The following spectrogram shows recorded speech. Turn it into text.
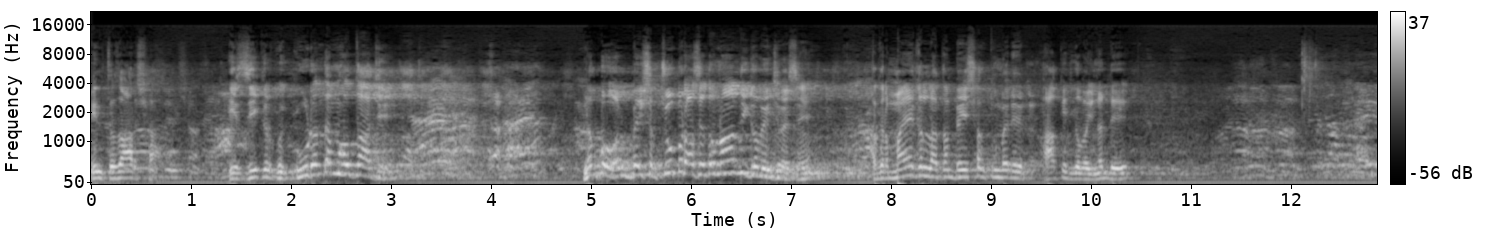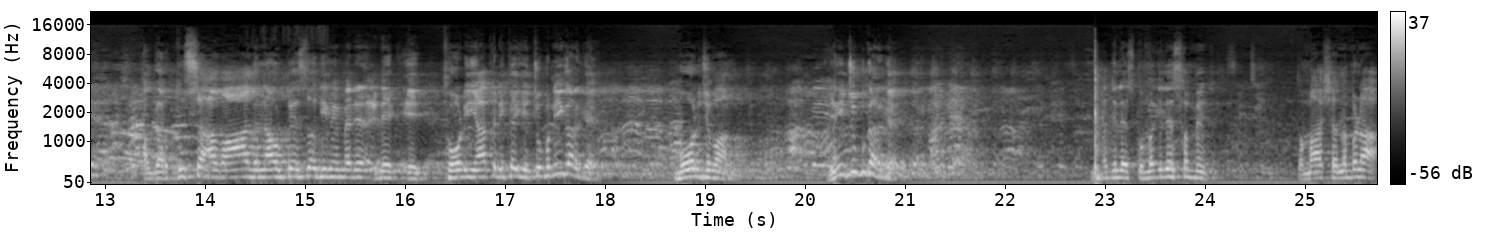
انتظار شاہ۔ یہ ذکر کوئی کوڑا دا محتاج ہے؟ نہ بول، بے شک چوپ رہا سے تو نہ دی گوئی ویسے اگر میں گلا تم بے شک تو میرے آقی گوئی نہ دے۔ اگر تسا آواز نہ اٹھے سو جی میں میرے تھوڑی آنکھ نکلی ہے، چپ نہیں کر گئے۔ بول جوان۔ نہیں چپ کر گئے۔ مجلس کو مجلس سمجھ جی۔ تماشا نہ بڑا۔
